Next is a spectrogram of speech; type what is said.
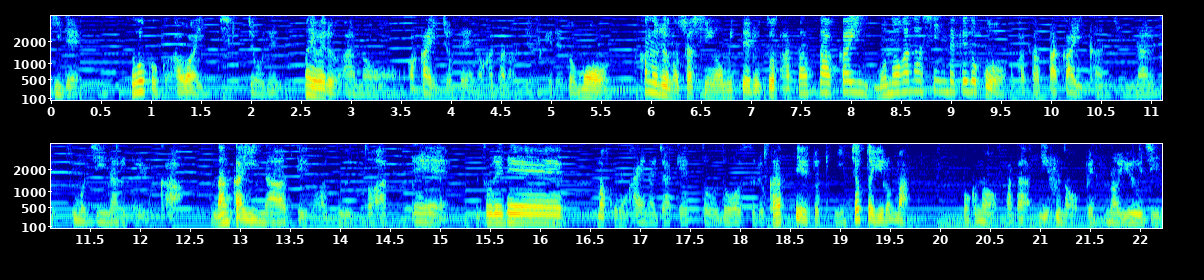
きで、すごく淡い色調で、まあ、いわゆるあの、若い女性の方なんですけれども、彼女の写真を見てると、温かい、物悲しいんだけど、こう、温かい感じになるという気持ちになるというか、なんかいいなっていうのがずっとあって、それで、まあ、今回のジャケットをどうするかっていう時に、ちょっと色、まあ、僕のまた岐阜の別の友人、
